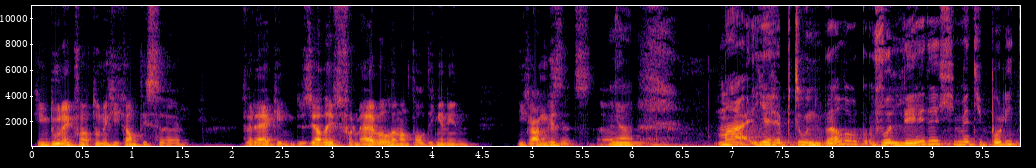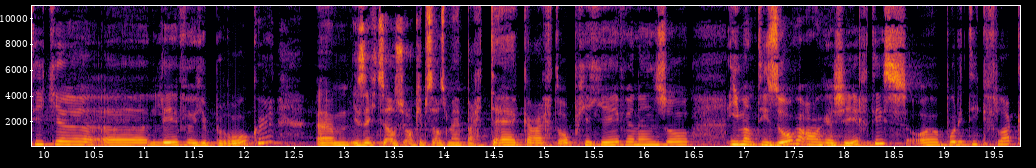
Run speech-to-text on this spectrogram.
ging doen. En ik vond dat toen een gigantische verrijking. Dus ja, dat heeft voor mij wel een aantal dingen in, in gang gezet. Eh, ja. Maar je hebt toen wel ook volledig met je politieke uh, leven gebroken. Um, je zegt zelfs, oh, ik heb zelfs mijn partijkaart opgegeven en zo. Iemand die zo geëngageerd is uh, politiek vlak,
